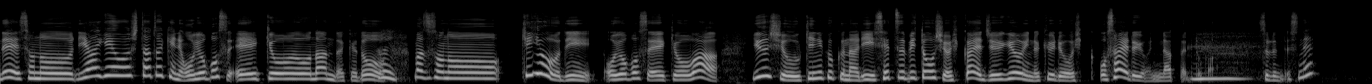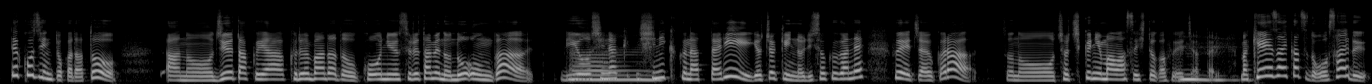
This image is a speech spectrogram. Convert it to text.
でその利上げをした時に及ぼす影響なんだけど、はい。まずその企業に及ぼす影響は融資を受けにくくなり設備投資を控え従業員の給料をひ抑えるようになったりとかするんですね。で個人とかだとあの住宅や車などを購入するためのローンが利用しなしにくくなったり預貯金の利息がね増えちゃうからその貯蓄に回す人が増えちゃったり、うん。まあ、経済活動を抑える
